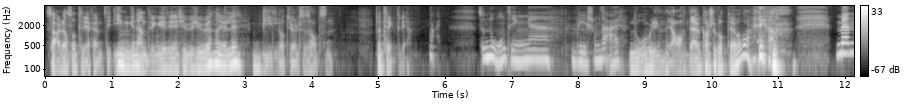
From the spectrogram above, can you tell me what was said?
så er det altså 350. Ingen endringer i 2020 når det gjelder bilgodtgjørelsessatsen. Den trekkfrie. Nei. Så noen ting blir som det er. Noen blir, Ja, det er jo kanskje godt det òg, da. ja. Men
